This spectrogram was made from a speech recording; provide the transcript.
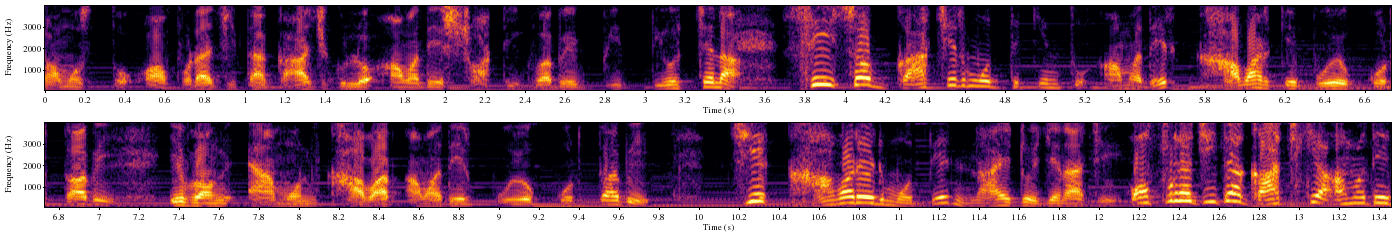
সমস্ত অপরাজিতা গাছগুলো আমাদের সঠিকভাবে বৃদ্ধি হচ্ছে না, সেই সব গাছের মধ্যে কিন্তু আমাদের খাবারকে প্রয়োগ করতে হবে এবং এমন খাবার আমাদের প্রয়োগ করতে হবে যে খাবারের মধ্যে নাইট্রোজেন আছে। অপরাজিতা গাছকে আমাদের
